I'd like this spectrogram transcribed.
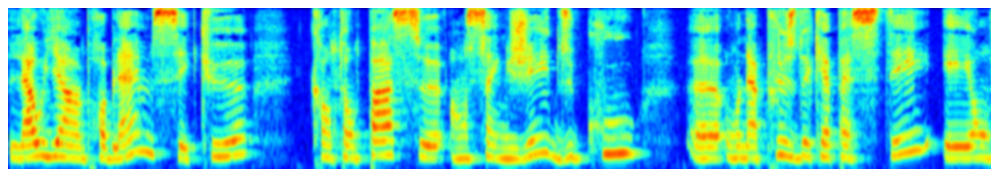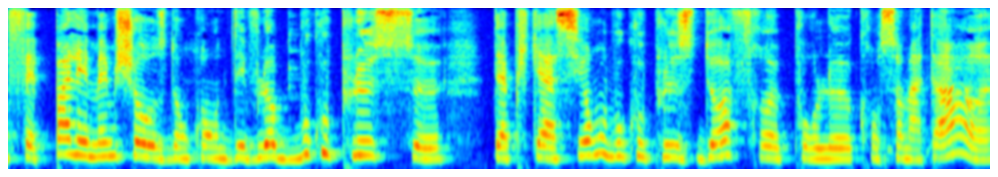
là où il y a un problème, c'est que quand on passe en 5G, du coup, euh, on a plus de capacité et on fait pas les mêmes choses. Donc, on développe beaucoup plus euh, d'applications, beaucoup plus d'offres pour le consommateur.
